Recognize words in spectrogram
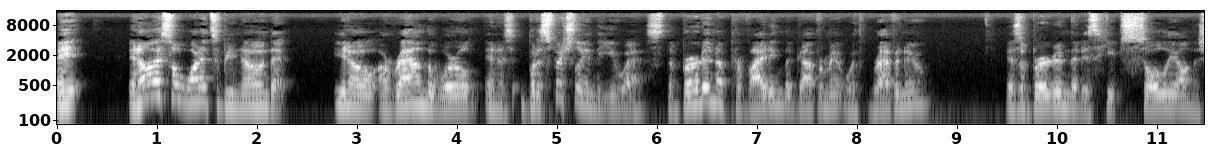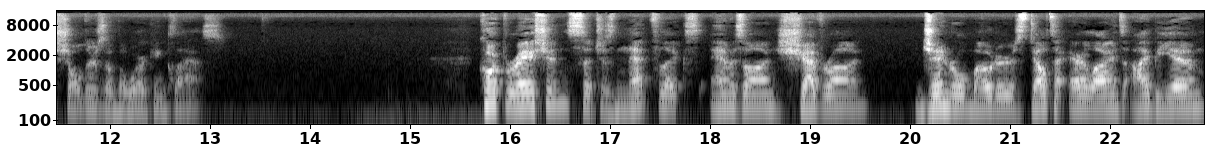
and I also want it to be known that you know, around the world, in but especially in the U.S., the burden of providing the government with revenue is a burden that is heaped solely on the shoulders of the working class. Corporations such as Netflix, Amazon, Chevron, General Motors, Delta Airlines, IBM.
